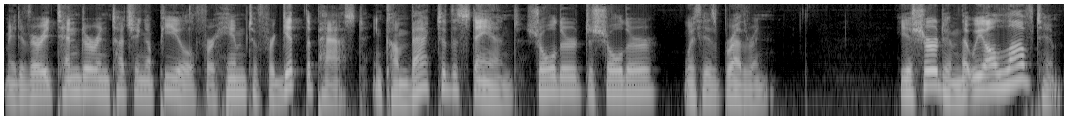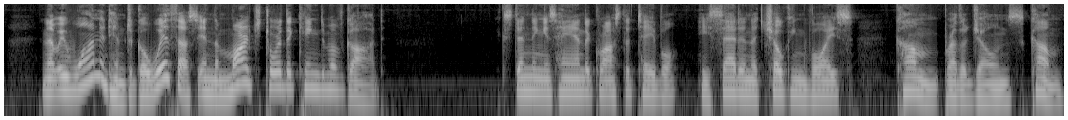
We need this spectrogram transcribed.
made a very tender and touching appeal for him to forget the past and come back to the stand, shoulder to shoulder with his brethren. He assured him that we all loved him and that we wanted him to go with us in the march toward the kingdom of God. Extending his hand across the table, he said in a choking voice, Come, Brother Jones, come.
